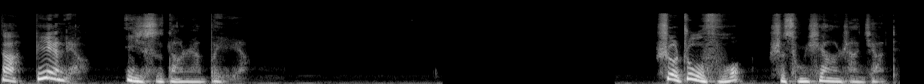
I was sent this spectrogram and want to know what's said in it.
啊，变了，意思当然不一样。说祝福是从相上讲的，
